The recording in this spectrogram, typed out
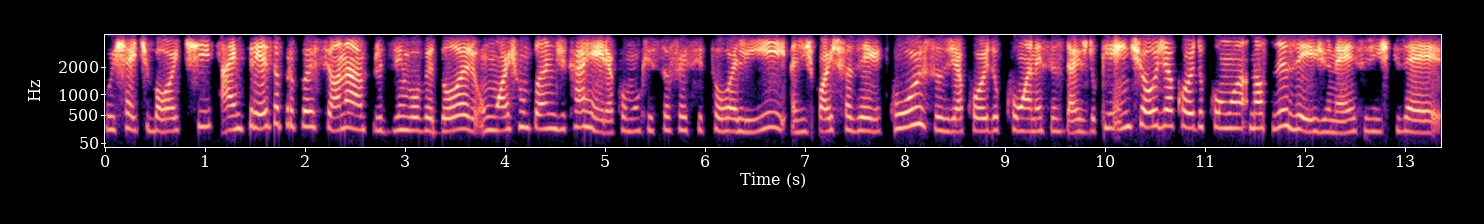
o chatbot. A empresa proporciona para o desenvolvedor um ótimo plano de carreira, como o Christopher citou ali, a gente pode fazer cursos de acordo com a necessidade do cliente ou de acordo com o nosso desejo, né? Se a gente quiser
